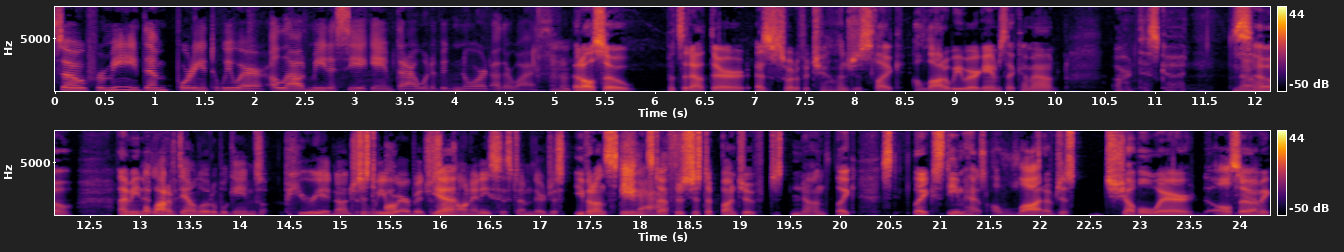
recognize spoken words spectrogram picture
So for me, them porting it to WiiWare allowed me to see a game that I would have ignored otherwise. Mm-hmm. It also puts it out there as sort of a challenge. It's like a lot of WiiWare games that come out aren't this good. No. So, I mean, A lot of downloadable games, period. Not just, Just WiiWare, all- but just yeah. like on any system. They're just even on Steam and stuff, there's just a bunch of just none. Like, st- like Steam has a lot of just shovelware. Also, Yeah. I mean,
